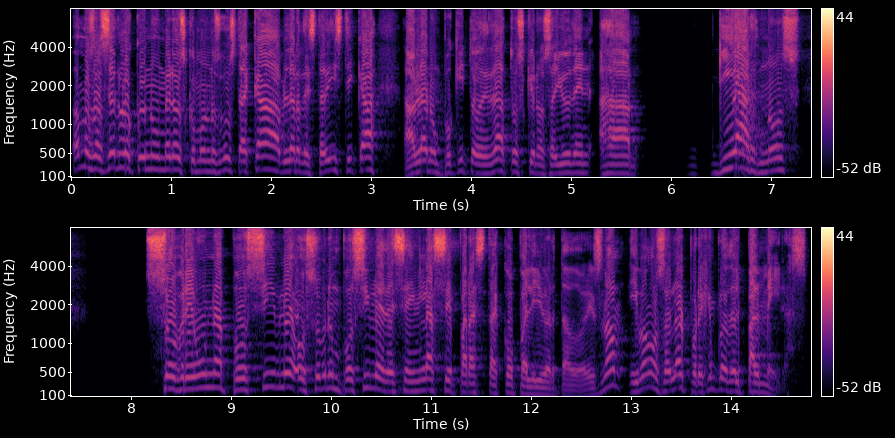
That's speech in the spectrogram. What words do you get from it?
vamos a hacerlo con números como nos gusta acá, hablar de estadística, hablar un poquito de datos que nos ayuden a guiarnos sobre una posible o sobre un posible desenlace para esta Copa Libertadores, ¿no? Y vamos a hablar, por ejemplo, del Palmeiras.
